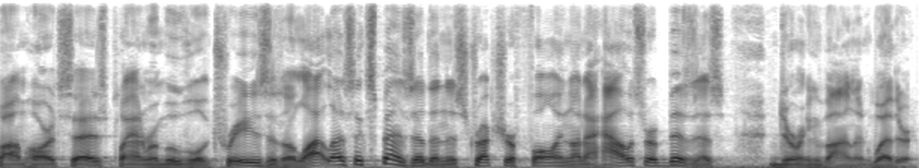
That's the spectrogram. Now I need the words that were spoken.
Bohard says planned removal of trees is a lot less expensive than the structure falling on a house or business during violent weather.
